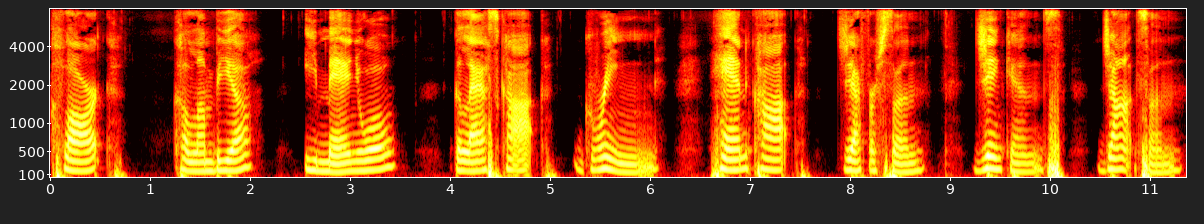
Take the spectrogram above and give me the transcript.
Clarke, Columbia, Emanuel, Glascock, Greene, Hancock, Jefferson, Jenkins, Johnson,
